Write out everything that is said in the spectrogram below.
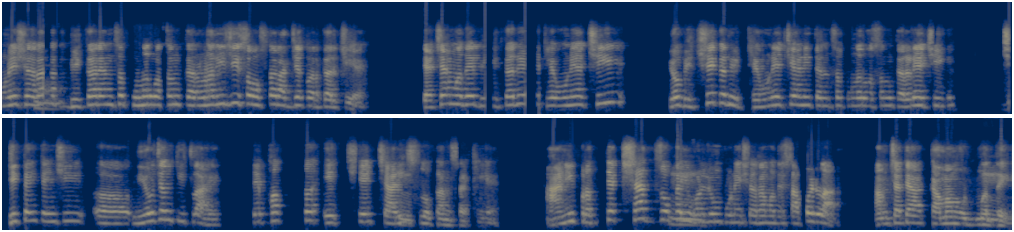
पुणे शहरात. भिकाऱ्यांचं पुनर्वसन करणारी जी संस्था राज्य सरकारची आहे त्याच्यामध्ये भिकारी ठेवण्याची किंवा भिक्षेकरी ठेवण्याची आणि त्यांचं पुनर्वसन करण्याची जी काही त्यांची नियोजन तिथलं आहे ते फक्त एकशे चाळीस लोकांसाठी आहे. आणि प्रत्यक्षात जो काही. व्हॉल्यूम पुणे शहरामध्ये सापडला आमच्या त्या कामामध्ये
